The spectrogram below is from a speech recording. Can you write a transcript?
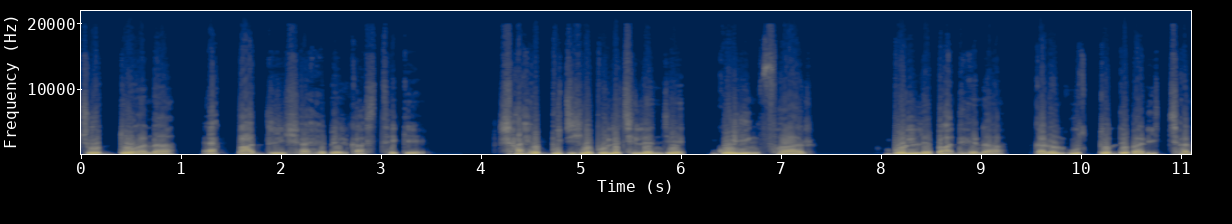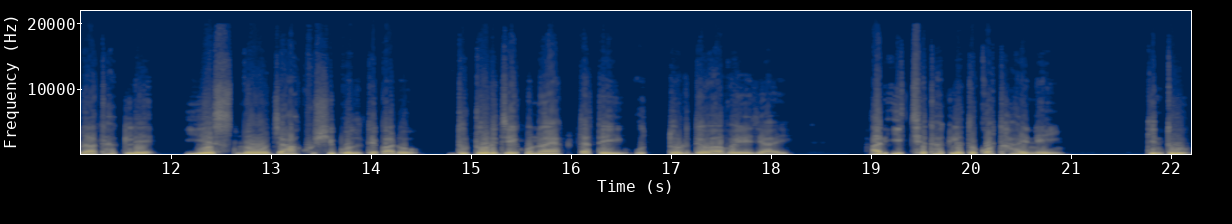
চোদ্দ আনা এক পাদ্রী সাহেবের কাছ থেকে। সাহেব বুঝিয়ে বলেছিলেন যে, গোয়িং ফার। বললে বাধে না, কারণ উত্তর দেবার ইচ্ছা না থাকলে ইয়েস, নো, যা খুশি বলতে পারো। দুটোর যে কোনো একটাতেই উত্তর দেওয়া হয়ে যায়। আর ইচ্ছে থাকলে তো কথাই নেই। কিন্তু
